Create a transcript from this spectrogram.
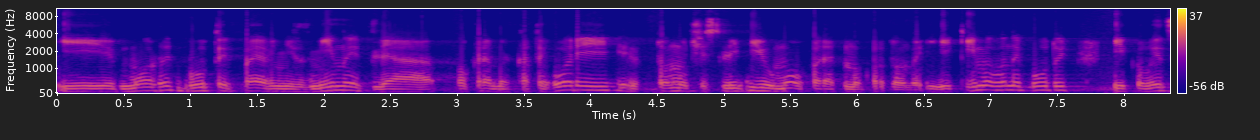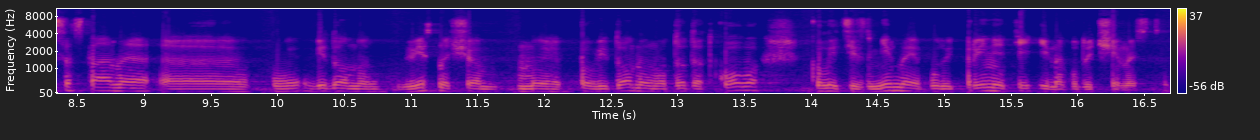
і можуть бути певні зміни для окремих категорій, в тому числі і умов перетину кордону. І якими вони будуть, і коли це стане е, відомо, звісно, що ми повідомимо додатково, коли ці зміни будуть прийняті і набудуть чинності.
